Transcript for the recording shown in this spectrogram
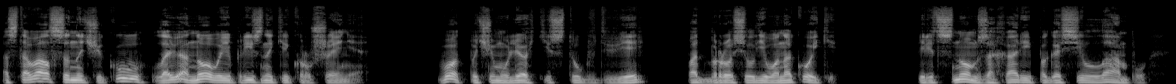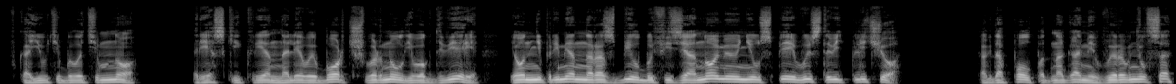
оставался на чеку, ловя новые признаки крушения. Вот почему легкий стук в дверь подбросил его на койке. Перед сном Захарий погасил лампу, в каюте было темно. Резкий крен на левый борт швырнул его к двери, и он непременно разбил бы физиономию, не успея выставить плечо. Когда пол под ногами выровнялся,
